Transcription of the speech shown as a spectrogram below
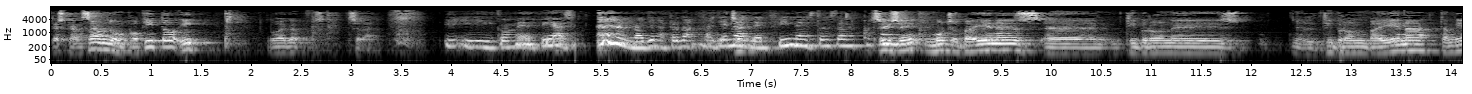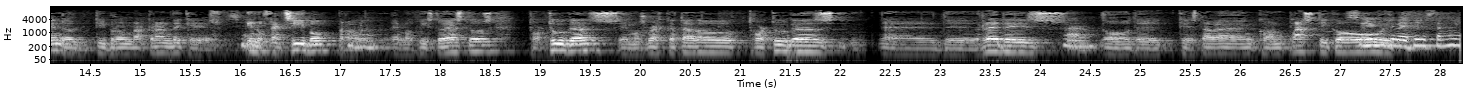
Descansando un poquito y luego pues, se va. Y, como me decías, ballenas, perdón, ballenas, delfines, todas estas cosas. Sí, sí, muchas ballenas, eh, tiburones, el tiburón ballena también, el tiburón más grande que es inofensivo, pero hemos visto estos, tortugas, hemos rescatado tortugas eh, de redes o de que estaban con plástico. Sí, y, decir, está muy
